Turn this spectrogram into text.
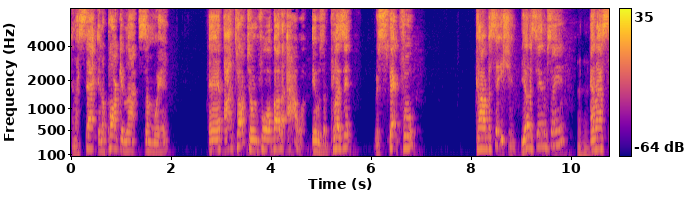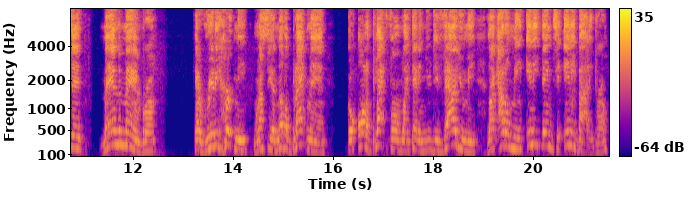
and I sat in a parking lot somewhere, and I talked to him for about an hour. It was a pleasant, respectful conversation. You understand what I'm saying? Mhm. And I said, man to man, bro, that really hurt me when I see another black man go on a platform like that and you devalue me like I don't mean anything to anybody, bro.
